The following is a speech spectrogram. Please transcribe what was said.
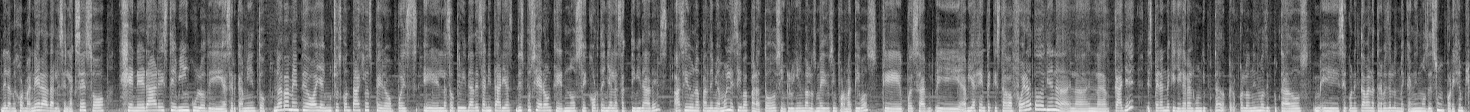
de la mejor manera, darles el acceso, generar este vínculo de acercamiento. Nuevamente hoy hay muchos contagios, pero pues eh, las autoridades sanitarias dispusieron que no se corten ya las actividades. Ha sido una pandemia muy lesiva para todos, incluyendo a los medios informativos, que pues eh, había gente que estaba fuera todo el día en la, en la, en la calle esperando que llegara algún diputado, pero pues los mismos diputados eh, se conectaban a través de los mecanismos de Zoom, por ejemplo.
